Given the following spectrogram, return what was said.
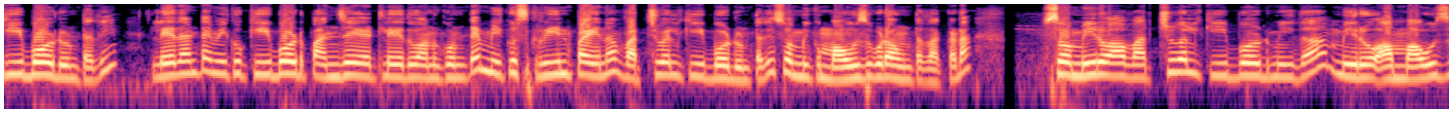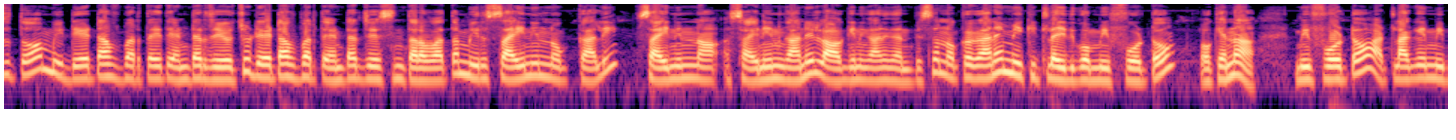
కీబోర్డ్ ఉంటుంది. లేదంటే మీకు కీబోర్డ్ పనిచేయట్లేదు అనుకుంటే మీకు స్క్రీన్ పైన వర్చువల్ కీబోర్డ్ ఉంటుంది. సో మీకు మౌజ్ కూడా ఉంటుంది అక్కడ. సో మీరు ఆ వర్చువల్ కీబోర్డ్ మీద మీరు ఆ మౌజ్తో మీ డేట్ ఆఫ్ బర్త్ అయితే ఎంటర్ చేయొచ్చు. డేట్ ఆఫ్ బర్త్ ఎంటర్ చేసిన తర్వాత మీరు సైన్ ఇన్ నొక్కాలి. సైన్ ఇన్ సైన్ ఇన్ కానీ లాగిన్ కానీ కనిపిస్తే నొక్కగానే మీకు ఇట్లా ఇదిగో మీ ఫోటో ఓకేనా? మీ ఫోటో అట్లాగే మీ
